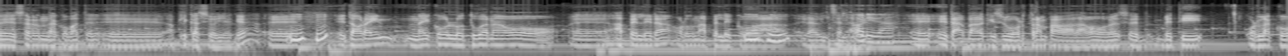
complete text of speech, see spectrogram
e, zerrendako bat e, aplikazio horiek, eh? E, Mhm. Eta orain, nahiko lotua nago e, apelera, orduan apelekoa Mhm. erabiltzen. ari. Hori da. E, eta badakizu hor trampa bat dago, ez? Beti horlako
